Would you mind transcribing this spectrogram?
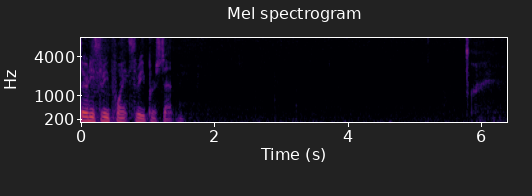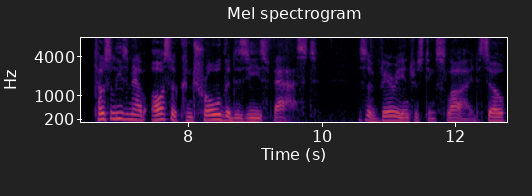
33.3%. Tocilizumab also controlled the disease fast. This is a very interesting slide. So,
